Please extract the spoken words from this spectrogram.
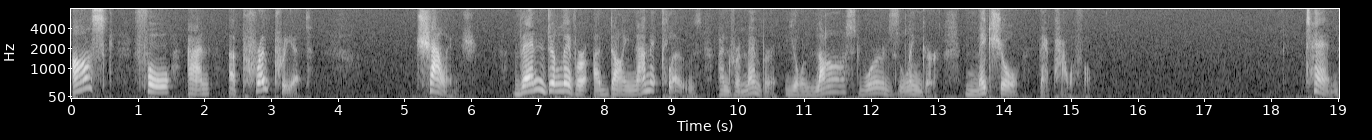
Ask for an appropriate challenge. Then deliver a dynamic close and remember your last words linger. Make sure they're powerful. 10.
